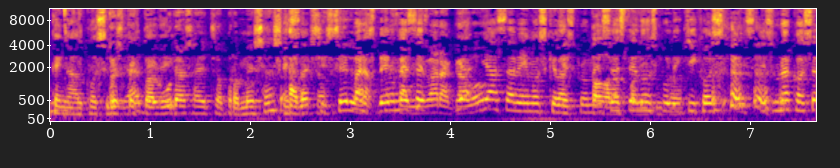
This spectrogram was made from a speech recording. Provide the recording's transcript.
tenga la posibilidad. Respecto a algunas ha hecho promesas, a ver si se las deja llevar a cabo. Ya, sabemos que las promesas de los políticos es, una cosa,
